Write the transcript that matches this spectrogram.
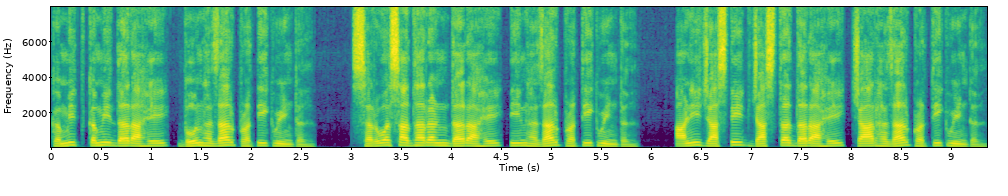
कमीत कमी दर आहे दोन हजार प्रति क्विंटल. सर्वसाधारण दर आहे तीन हजार प्रति क्विंटल. आणि जास्तीत जास्त दर आहे चार हज़ार प्रति क्विंटल.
